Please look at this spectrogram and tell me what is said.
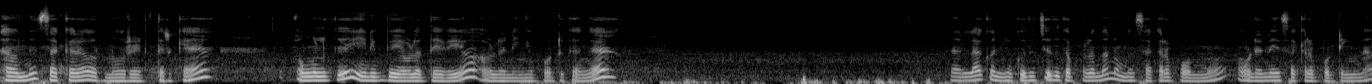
நான் வந்து சர்க்கரை ஒரு நூறு எடுத்திருக்கேன். உங்களுக்கு இனிப்பு எவ்வளோ தேவையோ அவ்வளோ நீங்கள் போட்டுக்கோங்க. நல்லா கொஞ்சம் கொதித்ததுக்கப்புறம் தான் நம்ம சர்க்கரை போடணும். உடனே சர்க்கரை போட்டிங்கன்னா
